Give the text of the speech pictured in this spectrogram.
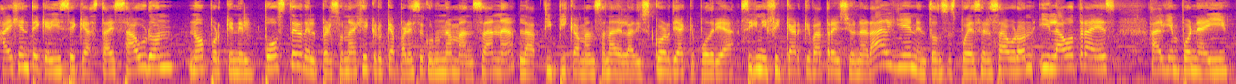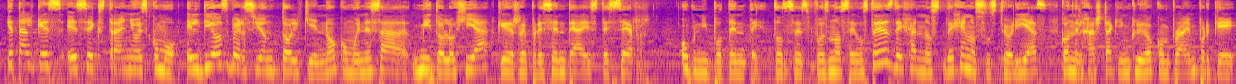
Hay gente que dice que hasta es Sauron, ¿no? Porque en el póster del personaje creo que aparece con una manzana, la típica manzana de la discordia que podría significar que va a traicionar a alguien, entonces puede ser Sauron. Y la otra es, alguien pone ahí, ¿qué tal que es ese extraño? Es como el dios versión Tolkien, ¿no? Como en esa mitología que represente a este ser omnipotente. Entonces, pues no sé, ustedes déjanos, déjenos sus teorías con el hashtag incluido con Prime, porque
